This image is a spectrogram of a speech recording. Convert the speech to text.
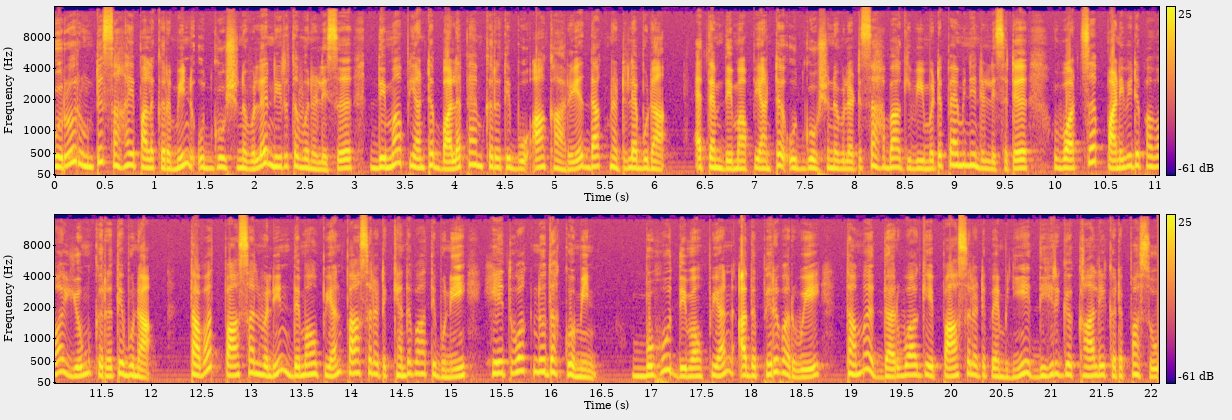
ගුරුවරුන්ට සහය පළ කරමින් උද්ඝෝෂණවල නිරත වන ලෙස දෙමාපියන්ට බලපෑම් කර තිබූ ආකාරය දක්නට ලැබුණා. ඇතැම් දෙමාපියන්ට උද්ඝෝෂණවලට සහභාගිවීමට පැමිණෙන ලෙසට WhatsApp පණිවිඩ පවා යොමු කර තිබුණා. තවත් පාසල් වලින් දෙමව්පියන් පාසලට කැඳවා තිබුණේ හේතුවක් නොදක්වමින්. බොහෝ දෙමව්පියන් අද පෙරවරුවේ තම දරුවාගේ පාසලට පැමිණියේ දීර්ඝ කාලයකට පසු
